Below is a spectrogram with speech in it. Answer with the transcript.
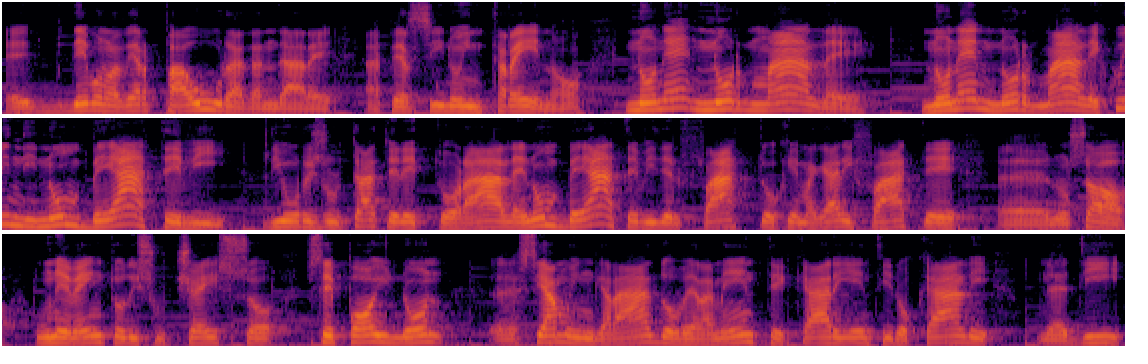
eh, devono aver paura ad andare eh, persino in treno, non è normale non è normale, quindi non beatevi di un risultato elettorale, non beatevi del fatto che magari fate, eh, non so, un evento di successo se poi non eh, siamo in grado veramente, cari enti locali, eh, di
